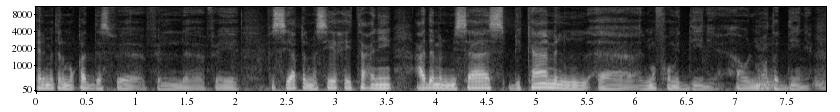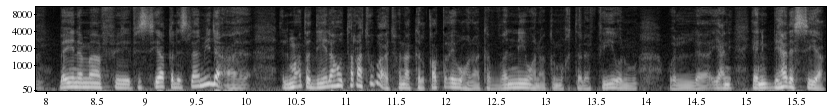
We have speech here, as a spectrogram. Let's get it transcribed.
كلمة المقدس في في في في السياق المسيحي تعني عدم المساس بكامل المفهوم الديني أو المعطى الديني. بينما في في السياق الإسلامي لا المعطى الديني له تراتبات. هناك القطعي وهناك الظني وهناك المختلف فيه وال يعني يعني بهذا السياق.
